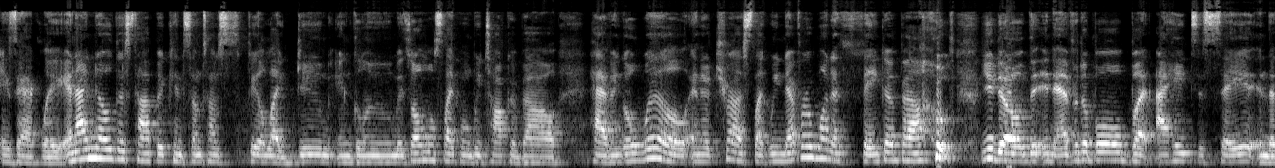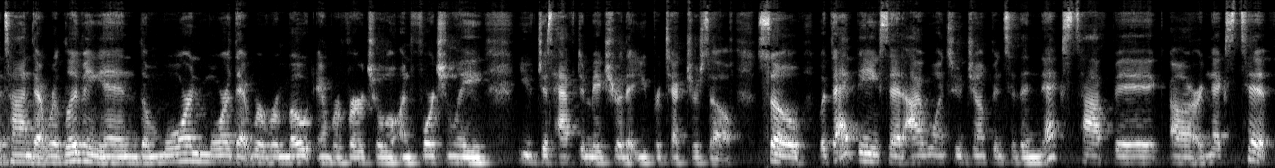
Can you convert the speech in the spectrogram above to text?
Exactly. And I know this topic can sometimes feel like doom and gloom. It's almost like when we talk about having a will and a trust, like we never want to think about, you know, the inevitable, but I hate to say it in the time that we're living in, the more and more that we're remote and we're virtual, unfortunately, you just have to make sure that you protect yourself. So, with that being said, I want to jump into the next topic uh, or next tip,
